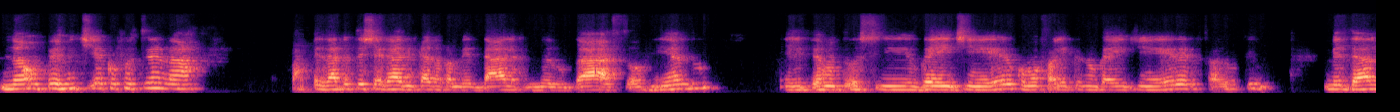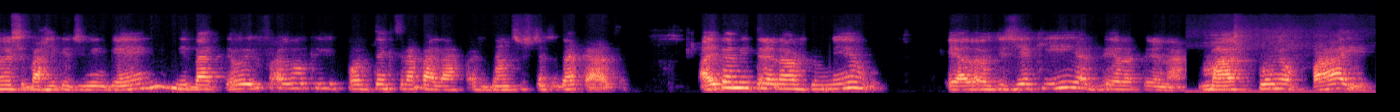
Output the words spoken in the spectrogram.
não permitia que eu fosse treinar. Apesar de eu ter chegado em casa com a medalha, primeiro lugar, sorrindo, ele perguntou se eu ganhei dinheiro. Como eu falei que eu não ganhei dinheiro, ele falou que medalha não enche barriga de ninguém, me bateu e falou que povo tem que trabalhar para ajudar no sustento da casa. Aí, para me treinar aos domingos, ela, eu dizia que ia vê-la treinar, mas para o meu pai,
